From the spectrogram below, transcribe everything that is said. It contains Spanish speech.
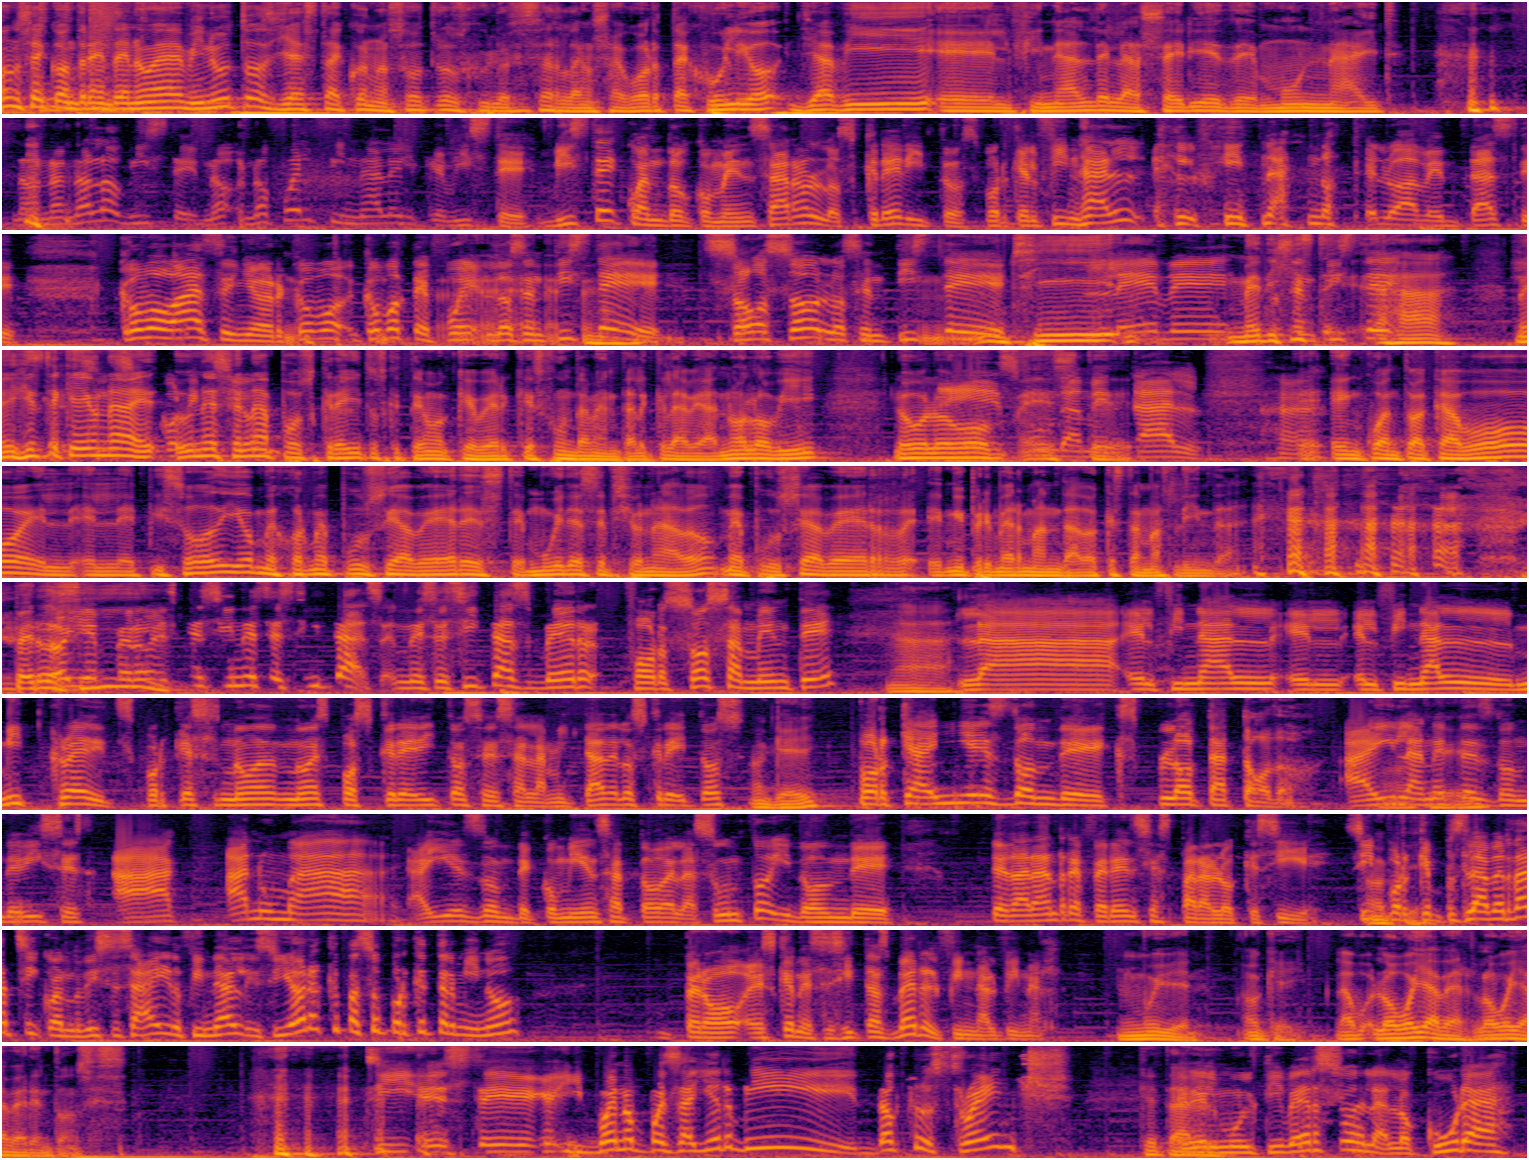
11 con 39 minutos, ya está con nosotros Julio César Lanzagorta. Julio, ya vi el final de la serie de Moon Knight. No, no, no lo viste. No, no fue el final el que viste. Viste cuando comenzaron los créditos, porque el final, el final no te lo aventaste. ¿Cómo va, señor? ¿Cómo, cómo te fue? ¿Lo sentiste soso? ¿Lo sentiste sí, leve? Me dijiste. Ajá. Me dijiste que hay una, una escena post créditos que tengo que ver que es fundamental que la vea. No lo vi. Luego, luego. Es este, fundamental. Eh, en cuanto acabó el, episodio, mejor me puse a ver, este, muy decepcionado, me puse a ver eh, mi primer mandado, que está más linda. pero Oye, pero es que sí necesitas, necesitas ver forzosamente ah. la, el final, el, el final mid credits, porque es, no, no es post créditos, es a la mitad de los créditos. Ok. Porque ahí es donde explota todo. Ahí la neta es donde dices, ah, Anuma, ahí es donde comienza todo el asunto y donde te darán referencias para lo que sigue. Sí, porque pues la verdad sí, cuando dices, ay, el final, y si ahora qué pasó, por qué terminó, pero es que necesitas ver el final final. Muy bien, ok, lo voy a ver, lo voy a ver entonces. Sí, este, y bueno, pues ayer vi Doctor Strange. ¿Qué tal? En el multiverso de la locura.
